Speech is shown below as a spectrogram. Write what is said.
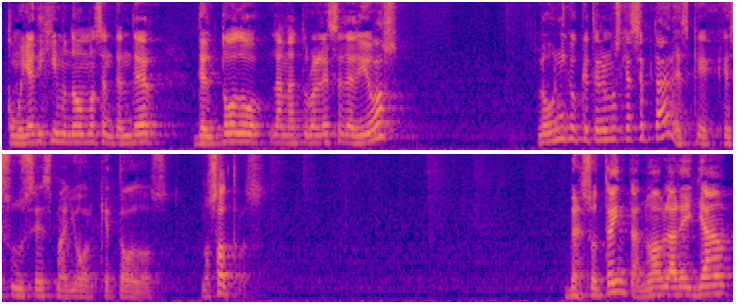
Como ya dijimos, no vamos a entender del todo la naturaleza de Dios, lo único que tenemos que aceptar es que Jesús es mayor que todos nosotros. Verso 30, no hablaré ya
